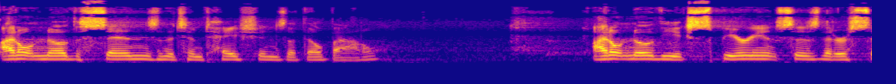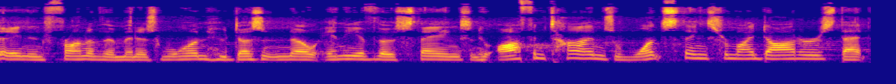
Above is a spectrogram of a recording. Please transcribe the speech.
I don't know the sins and the temptations that they'll battle. I don't know the experiences that are sitting in front of them. And as one who doesn't know any of those things and who oftentimes wants things for my daughters that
